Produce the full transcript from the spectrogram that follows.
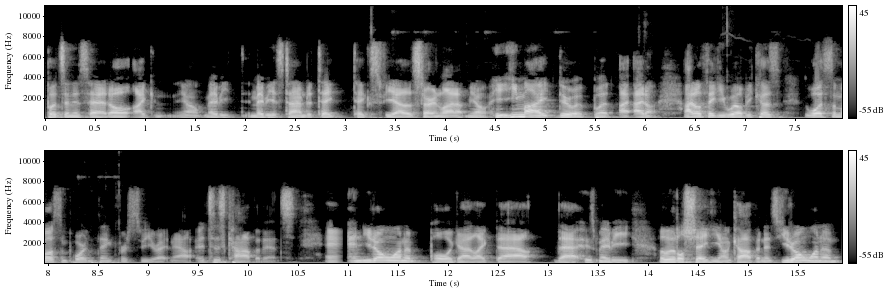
puts in his head, oh I can, you know, maybe maybe it's time to take take Svi out of the starting lineup. You know, he, he might do it, but I, I don't I don't think he will because what's the most important thing for Svi right now? It's his confidence, and, and you don't want to pull a guy like that that who's maybe a little shaky on confidence. You don't want to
